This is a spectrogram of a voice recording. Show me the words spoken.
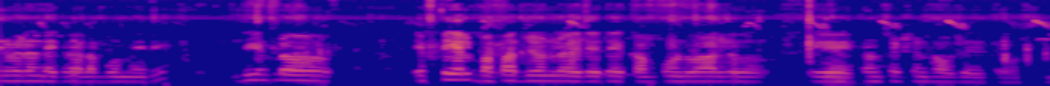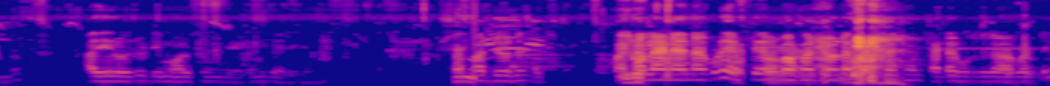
ఇరవై రెండు ఎకరాల భూమి ఇది. దీంట్లో ఎఫ్టీఎల్ బఫర్ జోన్లో ఏదైతే కంపౌండ్ వాళ్ళు ఏ కన్స్ట్రక్షన్ హౌస్ ఏదైతే వస్తుందో అది ఈరోజు డిమాలిషన్ చేయడం జరిగింది. బఫర్ జోన్ పట్టాలైన అయినా కూడా ఎఫ్టీఎల్ బఫర్ జోన్లో కన్స్ట్రక్షన్ కట్టకూడదు కాబట్టి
